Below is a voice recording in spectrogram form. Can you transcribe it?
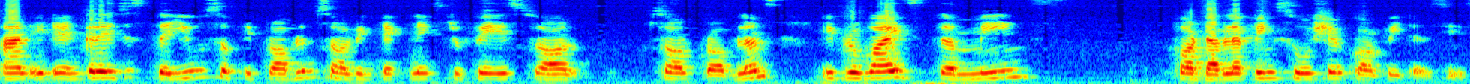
and it encourages the use of the problem solving techniques to face solve, solve problems. It provides the means for developing social competencies.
